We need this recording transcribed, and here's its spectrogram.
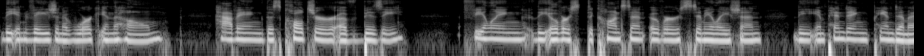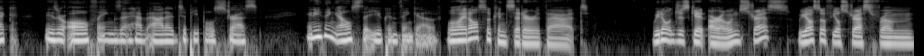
the invasion of work in the home, having this culture of busy, feeling the over the constant overstimulation, the impending pandemic. These are all things that have added to people's stress. Anything else that you can think of? Well, I'd also consider that we don't just get our own stress, we also feel stress from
